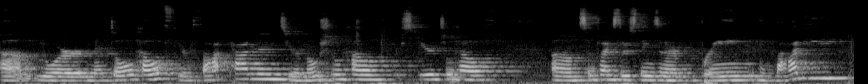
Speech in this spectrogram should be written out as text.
um, your mental health, your thought patterns, your emotional health, your spiritual health. Um, sometimes there's things in our brain and body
